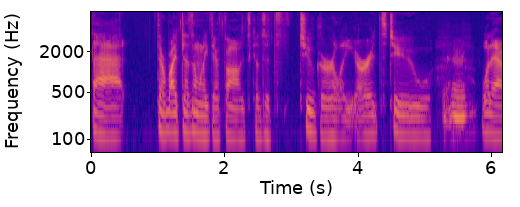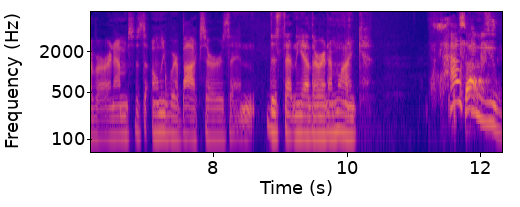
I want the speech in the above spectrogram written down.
that their wife doesn't like their thongs because it's too girly or it's too mm-hmm. whatever, and I'm supposed to only wear boxers and this, that, and the other. And I'm like, how can you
